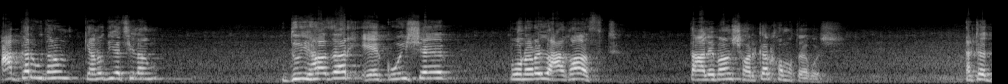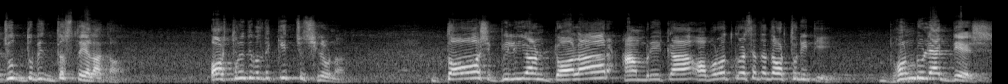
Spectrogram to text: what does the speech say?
আফগানের উদাহরণ কেন দিয়েছিলাম? দুই হাজার একুশের পনেরোই আগস্ট তালেবান সরকার ক্ষমতায় বসে। একটা যুদ্ধ বিধ্বস্ত এলাকা। অর্থনীতি বলতে কিচ্ছু ছিল না। দশ বিলিয়ন ডলার আমেরিকা অবরোধ করেছে তাদের অর্থনীতি। ভণ্ডুল এক দেশ।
